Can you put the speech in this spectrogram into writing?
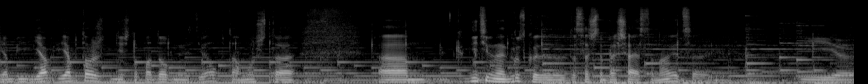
Я, я, я бы тоже нечто подобное сделал, потому что эм, когнитивная нагрузка достаточно большая становится, и э,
